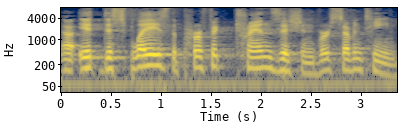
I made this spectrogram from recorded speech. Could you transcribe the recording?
uh, it displays the perfect transition. Verse 17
